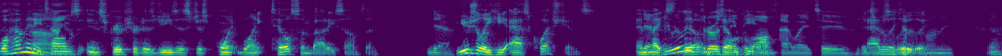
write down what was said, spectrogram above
Well, how many Um, times in scripture does Jesus just point blank tell somebody something? Yeah. Usually he asks questions and yeah, makes he really throws people him. off that way too. It's really kind of funny. Yeah.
